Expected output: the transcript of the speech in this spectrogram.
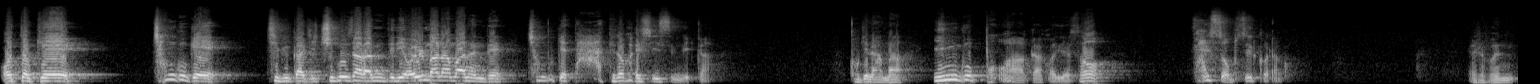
어떻게 천국에 지금까지 죽은 사람들이 얼마나 많은데 천국에 다 들어갈 수 있습니까? 거기는 아마 인구 포화가 걸려서 살 수 없을 거라고. 여러분,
